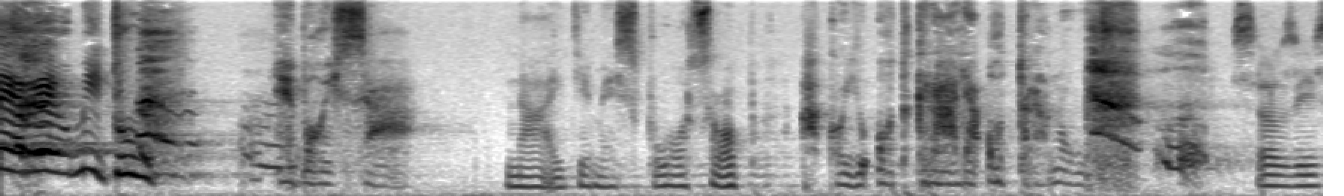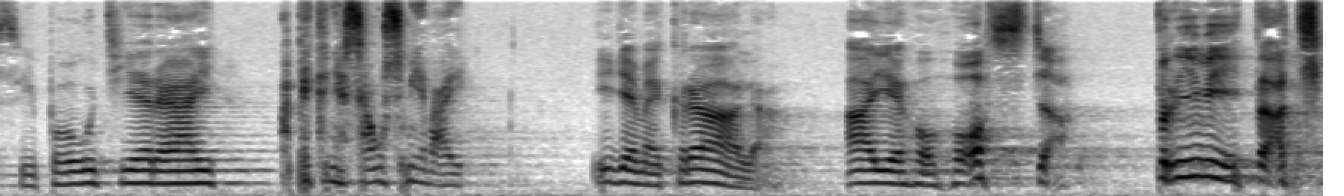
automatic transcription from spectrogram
Nerev mi tu. Neboj sa. Nájdeme spôsob, ako ju od kráľa otrhnúť. Slzy si poutieraj a pekne sa usmievaj. Ideme kráľa a jeho hostia privítať.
